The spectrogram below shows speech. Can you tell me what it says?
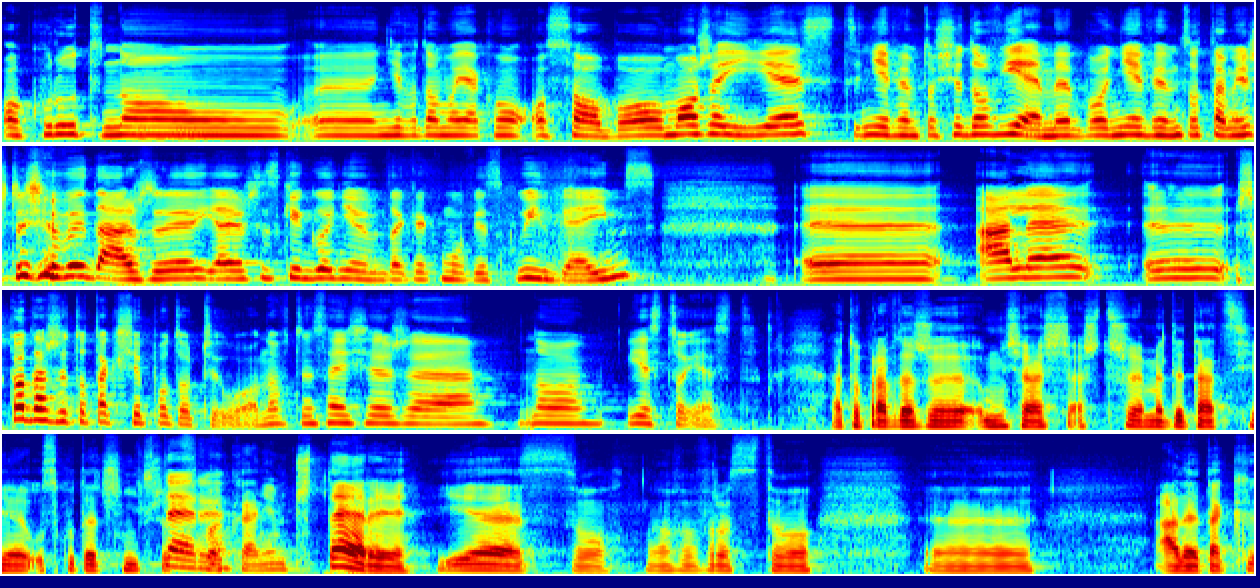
okrutną, e, nie wiadomo jaką osobą. Może i jest, nie wiem, to się dowiemy, bo nie wiem, co tam jeszcze się wydarzy. Ja wszystkiego nie wiem, tak jak mówię, Squid Games. E, ale e, szkoda, że to tak się potoczyło. No w tym sensie, że no, jest co jest. A to prawda, że musiałaś aż trzy medytacje uskutecznić Cztery. przed spotkaniem? Cztery! Jezu, no po prostu ale tak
